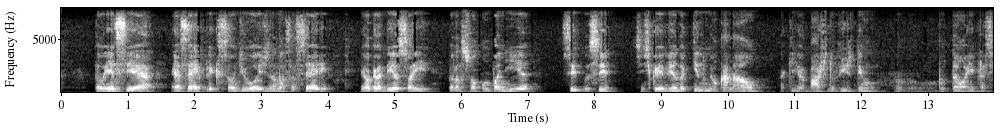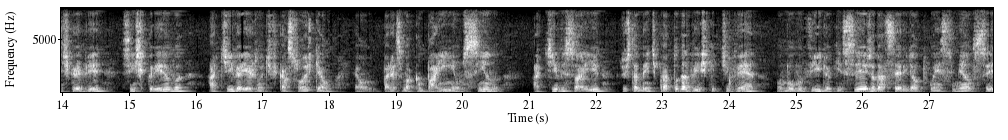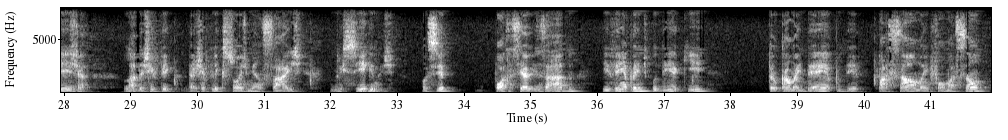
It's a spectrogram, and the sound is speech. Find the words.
Então esse é, essa é a reflexão de hoje da nossa série. Eu agradeço aí pela sua companhia. Se você se inscrevendo aqui no meu canal, aqui abaixo do vídeo tem um, um botão aí para se inscrever, se inscreva, ative aí as notificações, que é um, é um, parece uma campainha, um sino, ative isso aí justamente para toda vez que tiver um novo vídeo aqui, seja da série de autoconhecimento, seja lá das reflexões mensais dos signos, você possa ser avisado e venha para a gente poder aqui trocar uma ideia, poder passar uma informação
